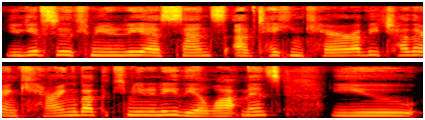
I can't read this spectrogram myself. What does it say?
You give to the community a sense of taking care of each other and caring about the community, the allotments. You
